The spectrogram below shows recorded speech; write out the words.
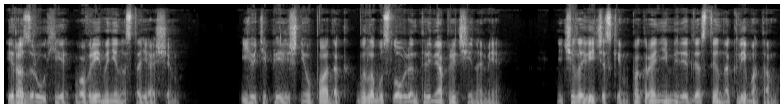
и разрухи во времени настоящем. Ее теперешний упадок был обусловлен тремя причинами. Нечеловеческим, по крайней мере для Стена, климатом,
